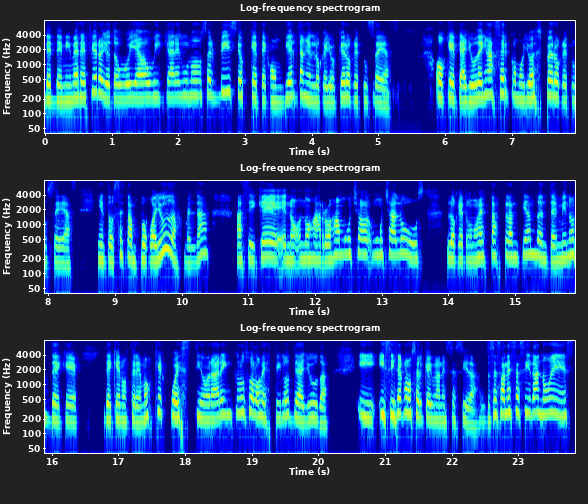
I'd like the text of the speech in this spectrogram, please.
Desde mí me refiero, yo te voy a ubicar en unos servicios que te conviertan en lo que yo quiero que tú seas o que te ayuden a ser como yo espero que tú seas. Y entonces tampoco ayuda, ¿verdad? Así que eh, no, nos arroja mucho, mucha luz lo que tú nos estás planteando en términos de que, de que nos tenemos que cuestionar incluso los estilos de ayuda y, y sí reconocer que hay una necesidad. Entonces esa necesidad no es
